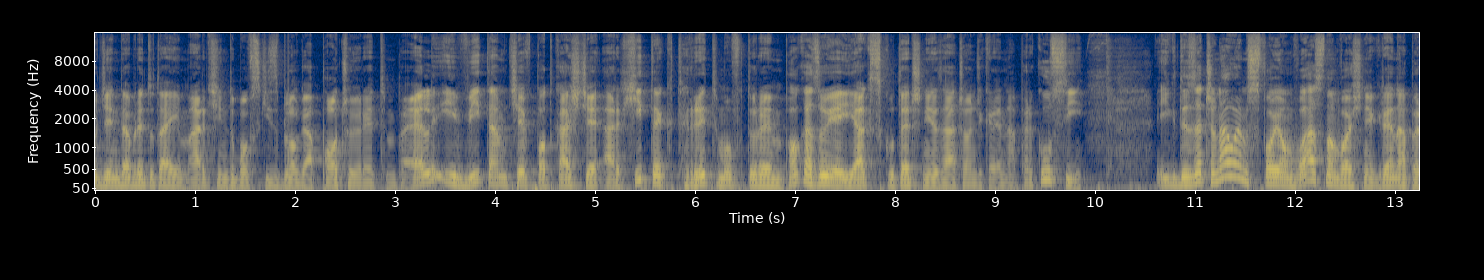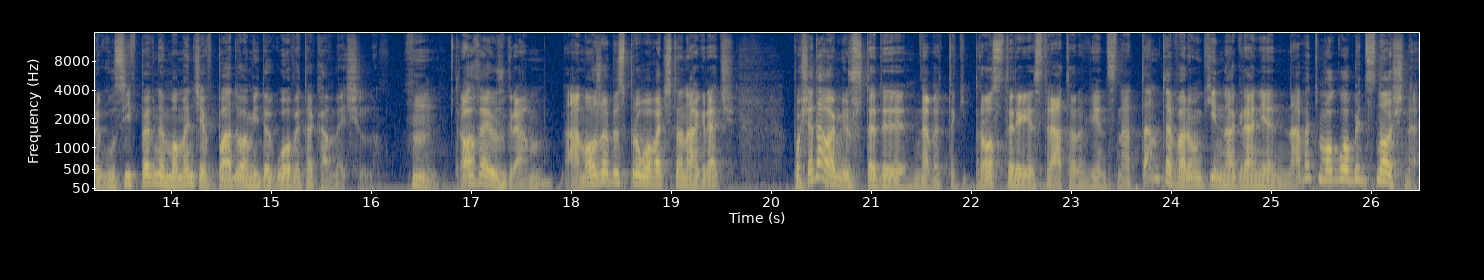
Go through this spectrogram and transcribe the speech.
Dzień dobry, tutaj Marcin Dubowski z bloga poczujrytm.pl i witam Cię w podcaście Architekt Rytmu, w którym pokazuję jak skutecznie zacząć grę na perkusji. I gdy zaczynałem swoją własną właśnie grę na perkusji, w pewnym momencie wpadła mi do głowy taka myśl. Hmm, trochę już gram, a może by spróbować to nagrać? Posiadałem już wtedy nawet taki prosty rejestrator, więc na tamte warunki nagranie nawet mogło być znośne.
